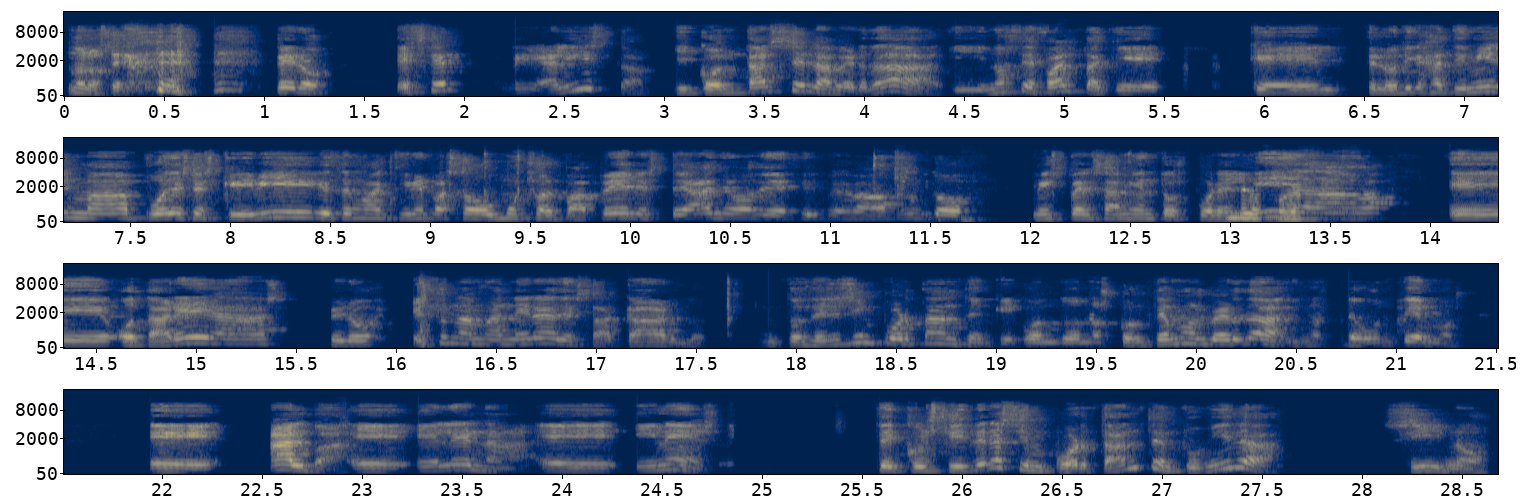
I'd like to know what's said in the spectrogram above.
no lo sé, pero es ser realista y contarse la verdad, y no hace falta que, que te lo digas a ti misma, puedes escribir, yo tengo aquí, me he pasado mucho al papel este año, de decir, me apunto mis pensamientos por el No, pues. día, eh, o tareas, pero es una manera de sacarlo. Entonces es importante que cuando nos contemos verdad y nos preguntemos, eh, Alba, eh, Elena, Inés, ¿te consideras importante en tu vida? Sí, no.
